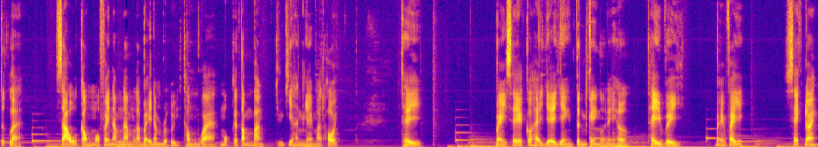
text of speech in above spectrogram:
tức là 6 cộng 1,5 năm là 7 năm rưỡi thông qua một cái tấm bằng chứng chỉ hành nghề mà thôi. Thì bạn sẽ có thể dễ dàng tin cái người này hơn thay vì bạn phải xét đoán.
